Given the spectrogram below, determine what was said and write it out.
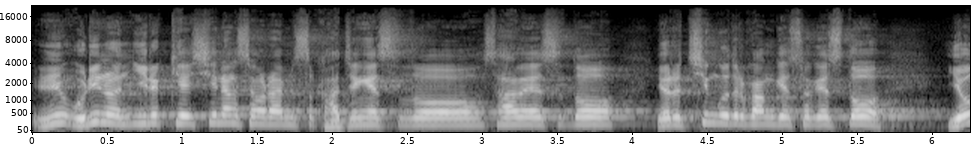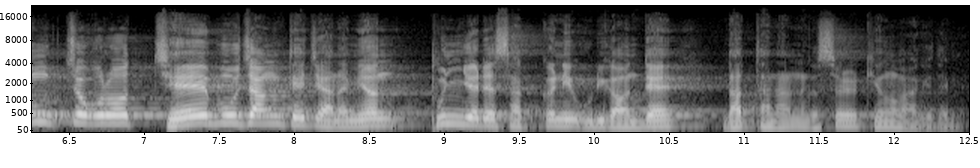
우리는 이렇게 신앙생활 하면서 가정에서도 사회에서도 여러 친구들 관계 속에서도 영적으로 재무장되지 않으면 분열의 사건이 우리 가운데 나타나는 것을 경험하게 됩니다.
